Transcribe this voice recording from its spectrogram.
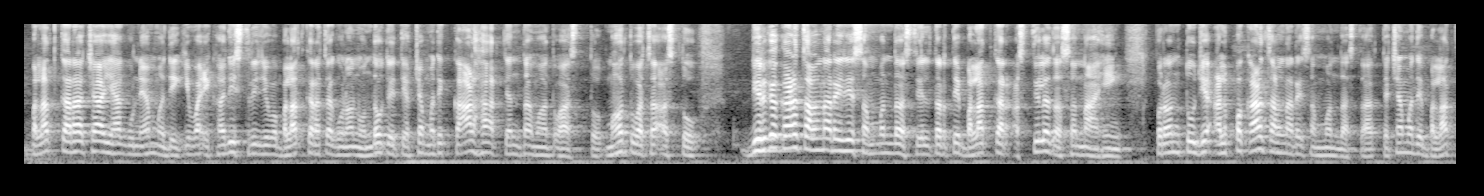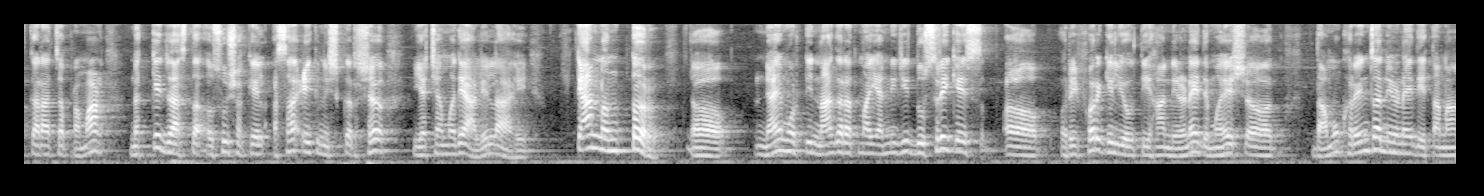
बलात्काराच्या ह्या गुन्ह्यामध्ये किंवा एखादी स्त्री जेव्हा बलात्काराचा गुन्हा नोंदवते त्याच्यामध्ये काळ हा अत्यंत महत्त्व असतो महत्त्वाचा असतो. दीर्घकाळ चालणारे जे संबंध असतील तर ते बलात्कार असतीलच असं नाही. परंतु जे अल्पकाळ चालणारे संबंध असतात त्याच्यामध्ये बलात्काराचं प्रमाण नक्कीच जास्त असू शकेल असा एक निष्कर्ष याच्यामध्ये आलेला आहे. त्यानंतर न्यायमूर्ती नागरत्ना यांनी जी दुसरी केस रिफर केली होती हा निर्णय दे महेश दामोखरेंचा निर्णय देताना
